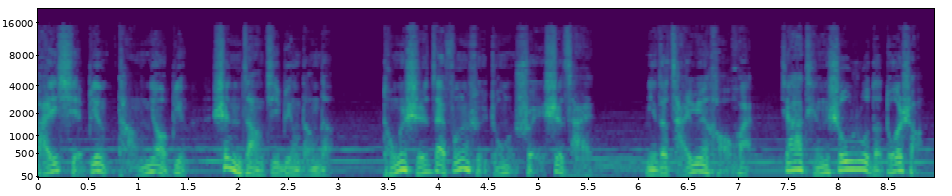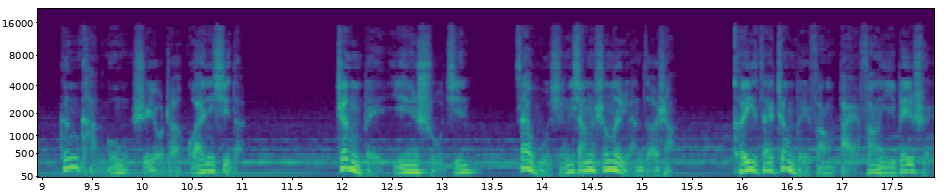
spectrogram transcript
白血病、糖尿病、肾脏疾病等等。同时，在风水中，水是财，你的财运好坏、家庭收入的多少，跟坎宫是有着关系的。正北因属金，在五行相生的原则上，可以在正北方摆放一杯水，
